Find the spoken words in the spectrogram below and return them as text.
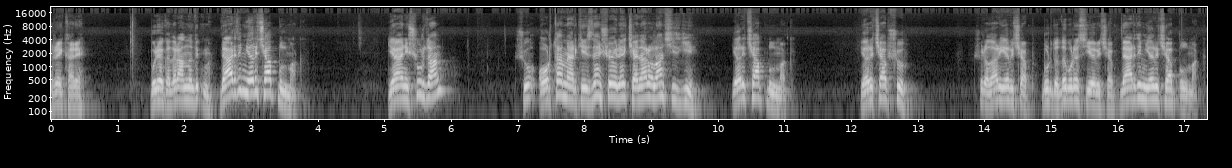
r kare. Buraya kadar anladık mı? Derdim yarı çap bulmak. Yani şuradan şu orta merkezden şöyle kenar olan çizgi. Yarı çap bulmak. Yarı çap şu. Şuralar yarıçap. Burada da burası yarıçap. Derdim yarıçap bulmak.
